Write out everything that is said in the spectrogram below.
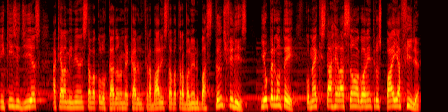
em 15 dias, aquela menina estava colocada no mercado de trabalho e estava trabalhando bastante feliz. E eu perguntei, como é que está a relação agora entre os pai e a filha?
